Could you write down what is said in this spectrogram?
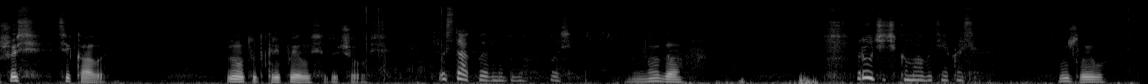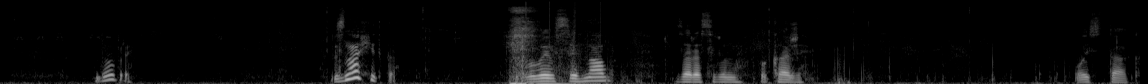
щось цікаве. Ну, тут кріпилося до чогось. Ось так, певно, було. Ось. Ну так, да, Ручечка, мабуть, якась. можливо. Добре. Знахідка. Ловив сигнал. Зараз Ірина покаже. Ось так.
